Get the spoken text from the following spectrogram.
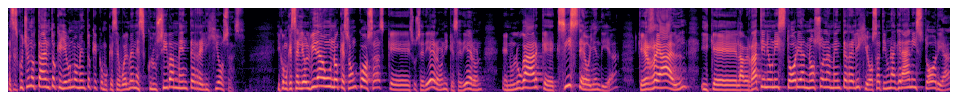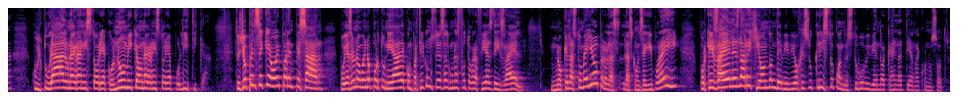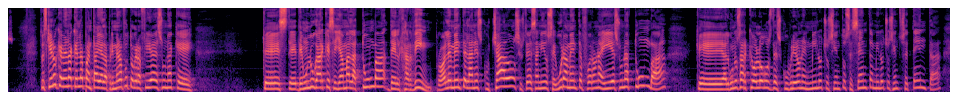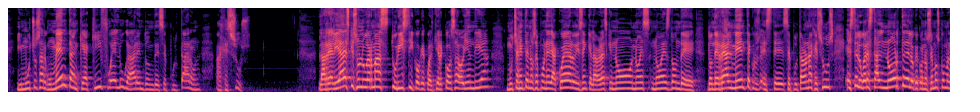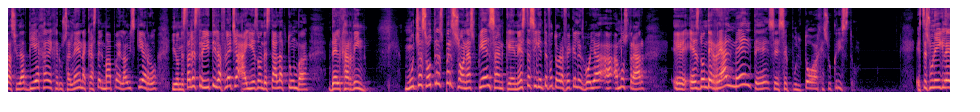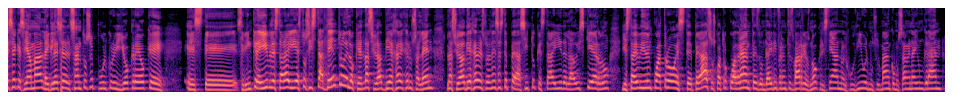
las escucho no tanto que llega un momento que como que se vuelven exclusivamente religiosas. Y como que se le olvida a uno que son cosas que sucedieron y que se dieron en un lugar que existe hoy en día, que es real y que la verdad tiene una historia no solamente religiosa, tiene una gran historia cultural, una gran historia económica, una gran historia política. Entonces yo pensé que hoy para empezar podía ser una buena oportunidad de compartir con ustedes algunas fotografías de Israel. No que las tomé yo, pero las, las, conseguí por ahí, porque Israel es la región donde vivió Jesucristo cuando estuvo viviendo acá en la tierra con nosotros. Entonces quiero que vean acá en la pantalla, la primera fotografía es una que, que este, de un lugar que se llama la tumba del jardín. Probablemente la han escuchado, si ustedes han ido seguramente fueron ahí. Es una tumba que algunos arqueólogos descubrieron en 1860, 1870, y muchos argumentan que aquí fue el lugar en donde sepultaron a Jesús. La realidad es que es un lugar más turístico que cualquier cosa hoy en día. Mucha gente no se pone de acuerdo, dicen que la verdad es que no, no, es, no es donde, donde realmente este, sepultaron a Jesús. Este lugar está al norte de lo que conocemos como la ciudad vieja de Jerusalén. Acá está el mapa del lado izquierdo y donde está la estrellita y la flecha, ahí es donde está la tumba del jardín. Muchas otras personas piensan que en esta siguiente fotografía que les voy a, mostrar eh, es donde realmente se sepultó a Jesucristo. Esta es una iglesia que se llama la Iglesia del Santo Sepulcro y yo creo que este, sería increíble estar ahí. Esto sí está dentro de lo que es la ciudad vieja de Jerusalén. La ciudad vieja de Jerusalén es este pedacito que está ahí del lado izquierdo y está dividido en cuatro este, pedazos, cuatro cuadrantes donde hay diferentes barrios, ¿no? Cristiano, el judío, el musulmán. Como saben, hay un gran,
